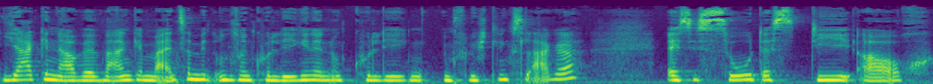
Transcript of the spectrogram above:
Ja, genau. Wir waren gemeinsam mit unseren Kolleginnen und Kollegen im Flüchtlingslager. Es ist so, dass die auch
